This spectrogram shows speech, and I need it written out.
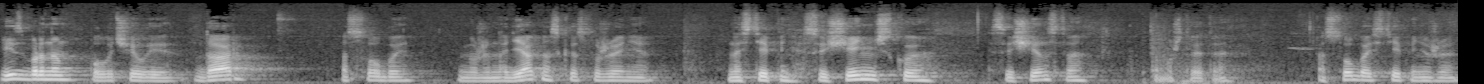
избранным, получил и дар особый, уже на диаконское служение, на степень священническую, священство, потому что это особая степень уже.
